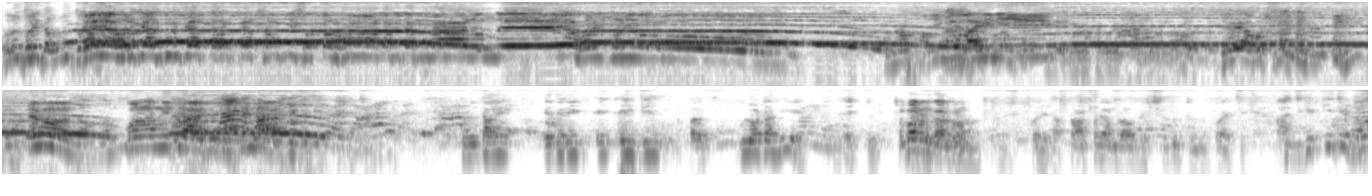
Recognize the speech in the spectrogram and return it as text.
উলুধ্বনি দাও উলুধ্বনি জয় জয় হরিচাঁদ গুরুচাঁদ শান্তি সিংহ বাহিনী। এবং প্রণাম নিতে হয় তুমি জানেন না তুমি তাহলে এদের এই- এই- এই গুলোটা দিয়ে একটু বরণ কর, করে দাও। তারপরে আমরা ওদের সিঁদুর টুন্দুর করেছি আজকে কি যে ভালো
